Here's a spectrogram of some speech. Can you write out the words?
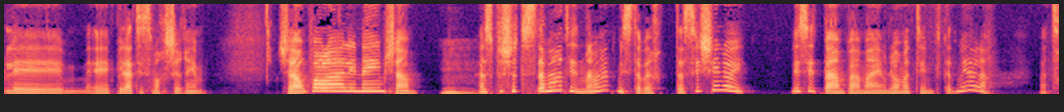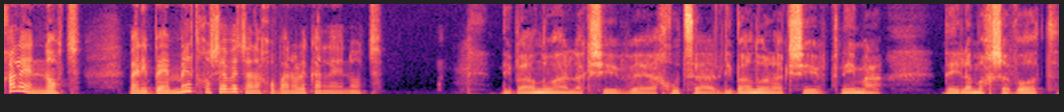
לפילאטיס מכשירים, שהיום כבר לא היה לי נעים שם. Mm. אז פשוט אמרתי, מה את מסתבכת? תעשי שינוי. ניסית פעם, פעמיים, לא מתאים, תקדמי הלאה. את צריכה ליהנות. ואני באמת חושבת שאנחנו באנו לכאן ליהנות. דיברנו על להקשיב אה, החוצה, דיברנו על להקשיב פנימה. די למחשבות,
